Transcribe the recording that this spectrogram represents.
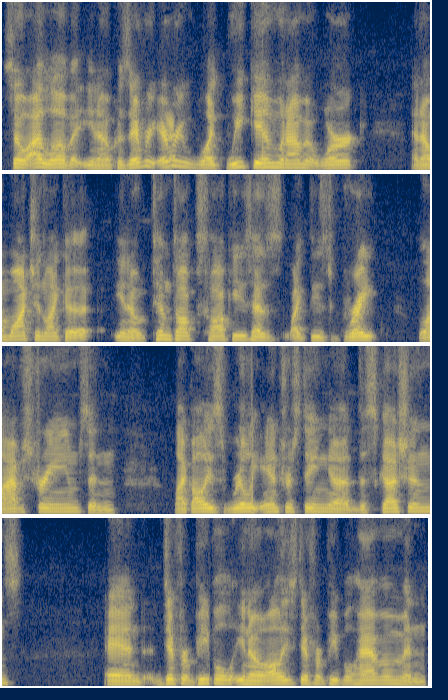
So I love it, you know, because every every yeah. like weekend when I'm at work and I'm watching like a, you know, Tim Talks Talkies has like these great live streams and like all these really interesting uh, discussions and different people, you know, all these different people have them and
